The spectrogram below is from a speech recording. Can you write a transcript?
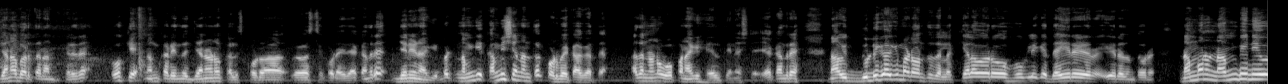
ಜನ ಬರ್ತಾರ ಅಂತ ಕೇಳಿದ್ರೆ ಓಕೆ ನಮ್ಮ ಕಡೆಯಿಂದ ಜನನೂ ಕಲಿಸ್ಕೊಡೋ ವ್ಯವಸ್ಥೆ ಕೂಡ ಇದೆ. ಯಾಕಂದ್ರೆ ಜೆನ್ಯೂನ್ ಆಗಿ ಬಟ್ ನಮಗೆ ಕಮಿಷನ್ ಅಂತ ಕೊಡಬೇಕಾಗತ್ತೆ. ಅದನ್ನ ನಾನು ಓಪನ್ ಆಗಿ ಹೇಳ್ತೀನಿ ಅಷ್ಟೇ. ಯಾಕಂದ್ರೆ ನಾವು ಇದು ದುಡ್ಡಿಗಾಗಿ ಮಾಡುವಂಥದ್ದಲ್ಲ. ಕೆಲವರು ಹೋಗ್ಲಿಕ್ಕೆ ಧೈರ್ಯ ಇರೋದಂಥವ್ರು ನಮ್ಮನ್ನು ನಂಬಿ ನೀವು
